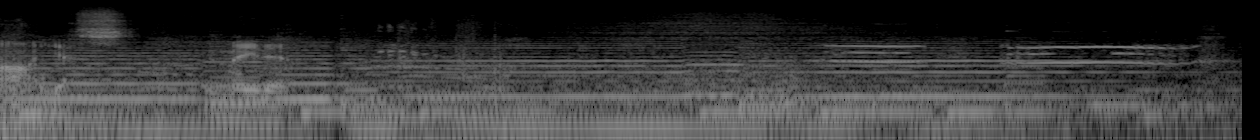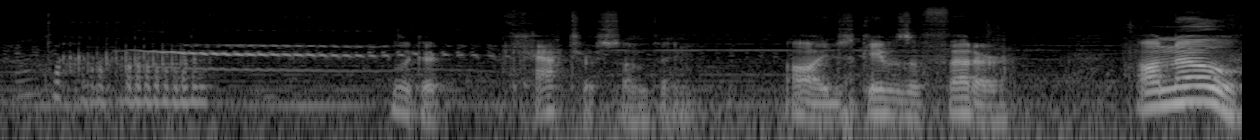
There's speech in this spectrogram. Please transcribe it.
Oh yes, we made it. Like a cat or something. Oh, he just gave us a feather. Oh no!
